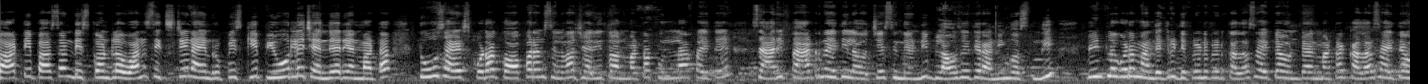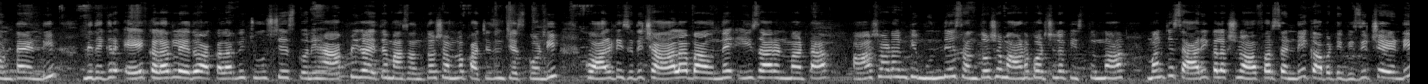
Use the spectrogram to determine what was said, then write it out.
ఫార్టీ పర్సెంట్ డిస్కౌంట్లో వన్ సిక్స్టీ నైన్ రూపీస్కి ప్యూర్లీ చెందేరి అనమాట టూ సైడ్స్ కూడా కాపర్ అండ్ సిల్వర్ జరీతో అనమాట ఫుల్ ఆఫ్ అయితే శారీ ప్యాటర్న్ అయితే ఇలా వచ్చేసిందండి. బ్లౌజ్ అయితే రన్నింగ్ వస్తుంది. దీంట్లో కూడా మన దగ్గర డిఫరెంట్ డిఫరెంట్ కలర్స్ అయితే ఉంటాయి అనమాట కలర్స్ అయితే ఉంటాయండి. మీ దగ్గర ఏ కలర్ లేదో ఆ కలర్ని చూస్ చేసుకొని హ్యాపీగా అయితే మా సంతోషంలో పర్చేసింగ్ చేసుకోండి. క్వాలిటీస్ అయితే చాలా బాగున్నాయి. ఈసారి అనమాట ఆషాఢానికి ముందే సంతోషం ఆడపడుచులకు ఇస్తున్న మంచి శారీ కలెక్షన్ ఆఫర్స్ అండి. కాబట్టి విజిట్ చేయండి.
